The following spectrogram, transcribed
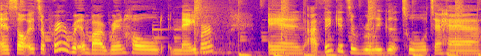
And so it's a prayer written by Reinhold Niebuhr. And I think it's a really good tool to have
